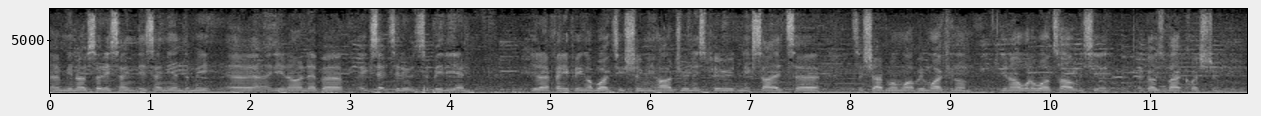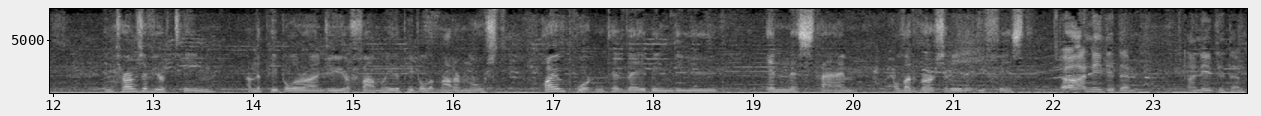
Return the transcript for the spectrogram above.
Um, you know, so this ain't this ain't the end of me. Uh, you know, I never accepted it to be the end. You know, if anything, I've worked extremely hard during this period and excited to to show everyone what I've been working on. You know, I want a world title this year. That goes without question. In terms of your team and the people around you, your family, the people that matter most, how important have they been to you in this time of adversity that you faced? Oh, I needed them. I needed them.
